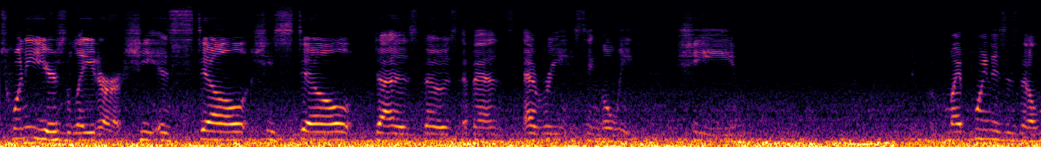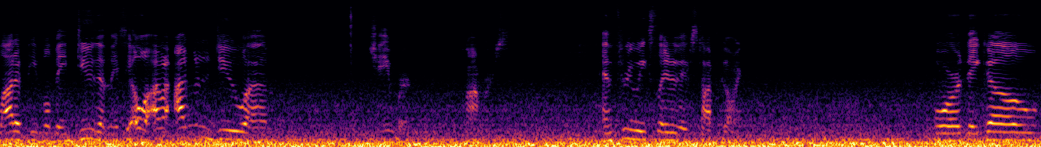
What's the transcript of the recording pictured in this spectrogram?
20 years later, she is still she still does those events every single week. She my point is is that a lot of people they do them. They say, "Oh, I, I'm going to do um, chamber of commerce," and three weeks later they've stopped going, or they go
